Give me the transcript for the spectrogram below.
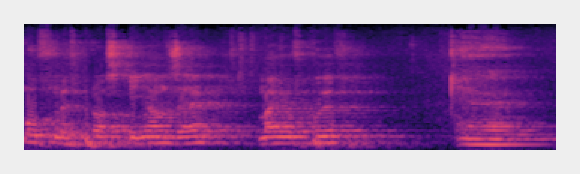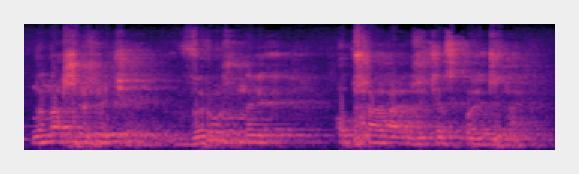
mówmy wprost, pieniądze mają wpływ y, na nasze życie w różnych obszarach życia społecznego.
